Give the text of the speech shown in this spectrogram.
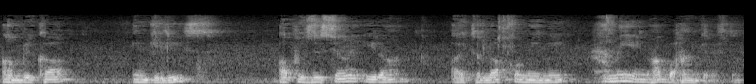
آمریکا انگلیس اپوزیسیون ایران آیت الله خمینی همه اینها با هم گرفتیم.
